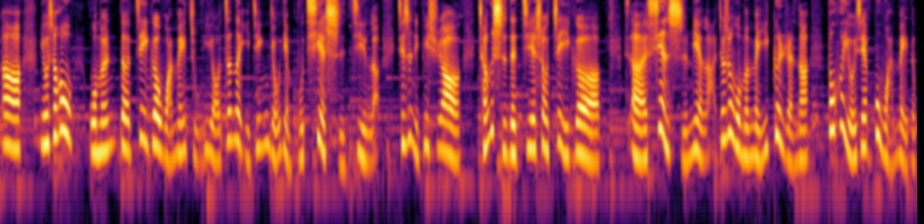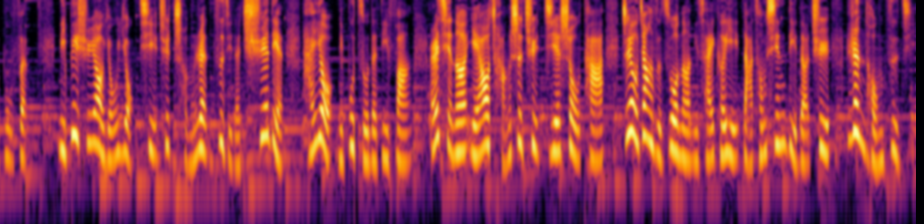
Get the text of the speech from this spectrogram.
呃，有时候我们的这个完美主义哦，真的已经有点不切实际了。其实你必须要诚实的接受这一个呃现实面啦，就是我们每一个人呢都会有一些不完美的部分，你必须要有勇气去承认自己的缺点，还有你不足的地方，而且呢也要尝试去接受它。只有这样子做呢，你才可以打从心底的去认同自己。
